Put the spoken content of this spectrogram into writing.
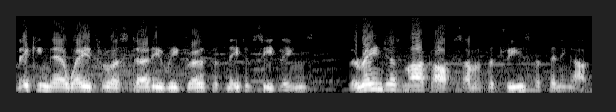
Making their way through a sturdy regrowth of native seedlings, the rangers mark off some of the trees for thinning out.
